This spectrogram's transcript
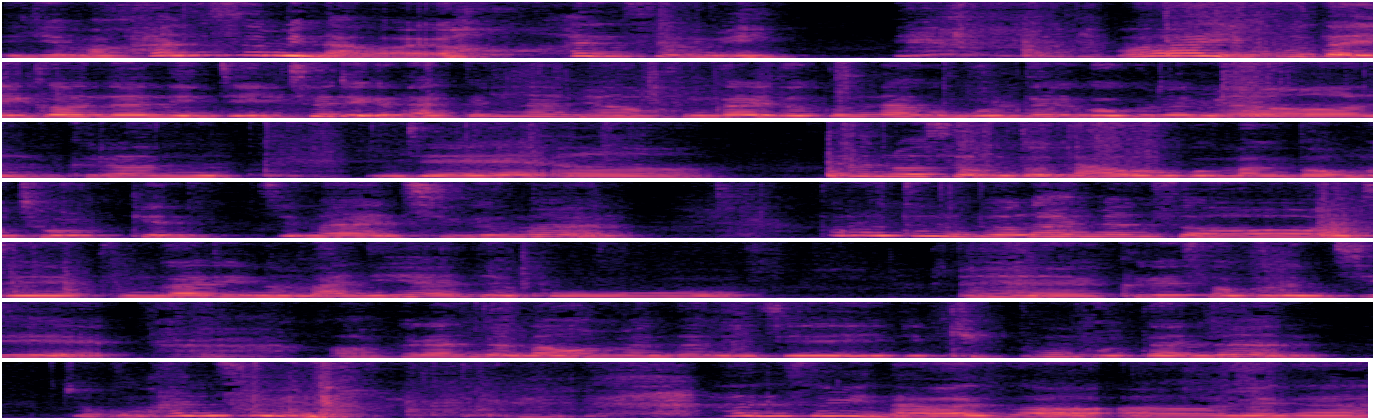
이게 막 한숨이 나와요. 한숨이. 와 이쁘다 이거는 이제 일처리가 다 끝나면 분갈이도 끝나고 물들고 그러면 그런 이제 어, 환호성도 나오고 막 너무 좋겠지만 지금은 푸르둥둥 하면서 이제 분갈이는 많이 해야 되고 예 그래서 그런지 어, 베란다 나오면은 이제 이게 기쁨보다는 조금 한숨이 나 한숨이 나와서 어, 내가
